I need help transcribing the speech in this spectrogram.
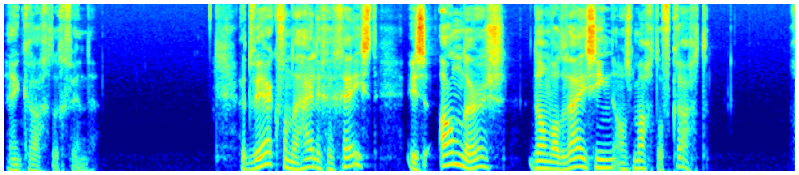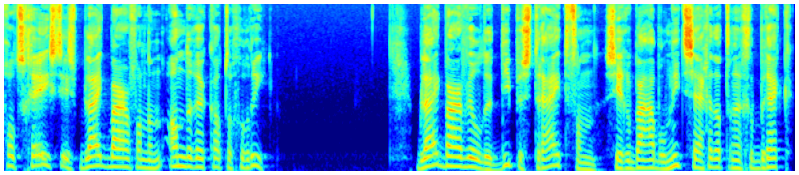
en krachtig vinden. Het werk van de Heilige Geest is anders dan wat wij zien als macht of kracht. Gods geest is blijkbaar van een andere categorie. Blijkbaar wil de diepe strijd van Zerubabel niet zeggen dat er een gebrek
